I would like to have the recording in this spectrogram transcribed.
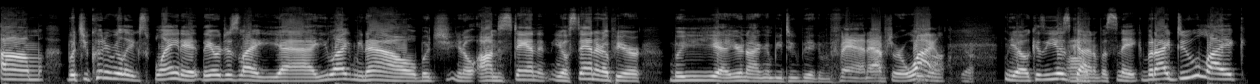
Um, but you couldn't really explain it. They were just like, "Yeah, you like me now, but you know, on standing, you know, standing up here, but yeah, you're not gonna be too big of a fan after a while." Yeah. You know, because he is kind of a snake. But I do like.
